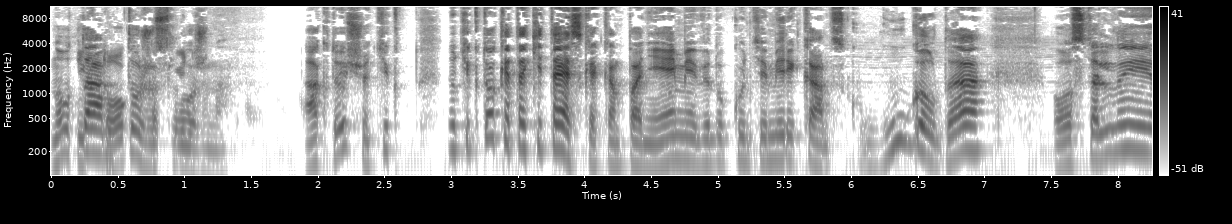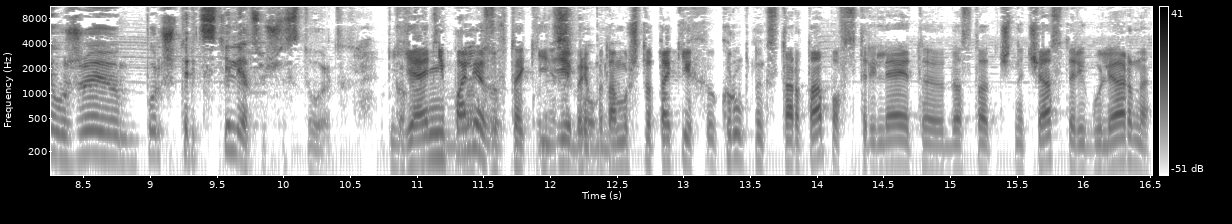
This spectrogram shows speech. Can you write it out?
Ну, там тоже сложно. А кто еще? Тик... Ну, TikTok это китайская компания, я имею в виду какую-нибудь американскую. Google, да, остальные уже больше 30 лет существуют. Я не полезу в такие дебри, потому что таких крупных стартапов стреляет э, достаточно часто, регулярно,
